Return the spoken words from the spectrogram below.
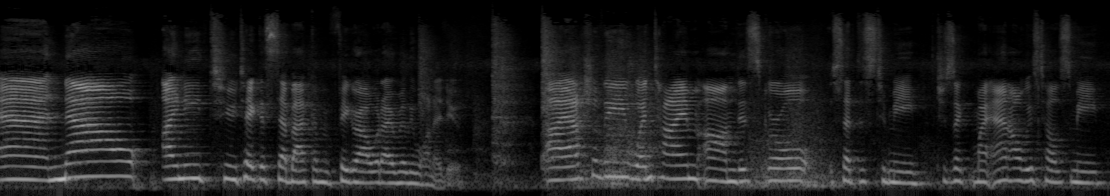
And now I need to take a step back and figure out what I really want to do. I actually, one time, um, this girl said this to me. She's like, My aunt always tells me,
